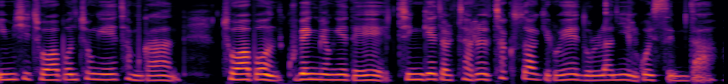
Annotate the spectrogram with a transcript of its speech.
임시조합원 총회에 참가한 조합원 900명에 대해 징계 절차를 착수하기로 해 논란이 일고 있습니다.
